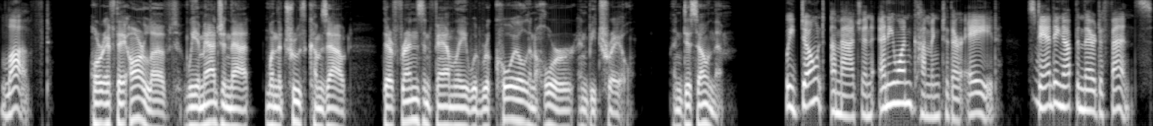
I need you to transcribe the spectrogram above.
loved. Or if they are loved, we imagine that, when the truth comes out, their friends and family would recoil in horror and betrayal and disown them. We don't imagine anyone coming to their aid, standing up in their defense.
